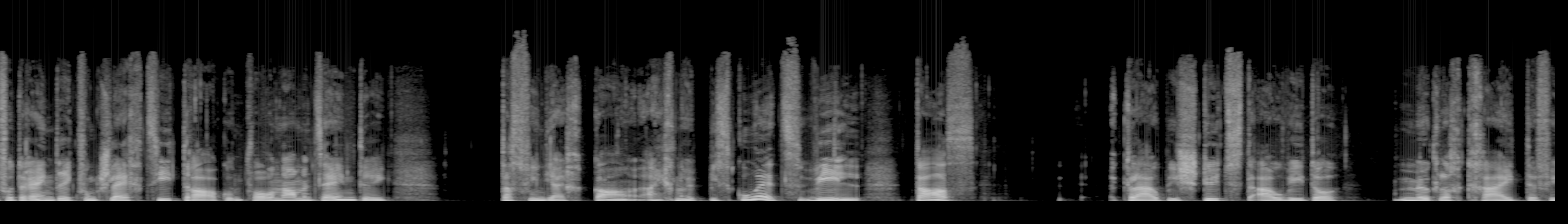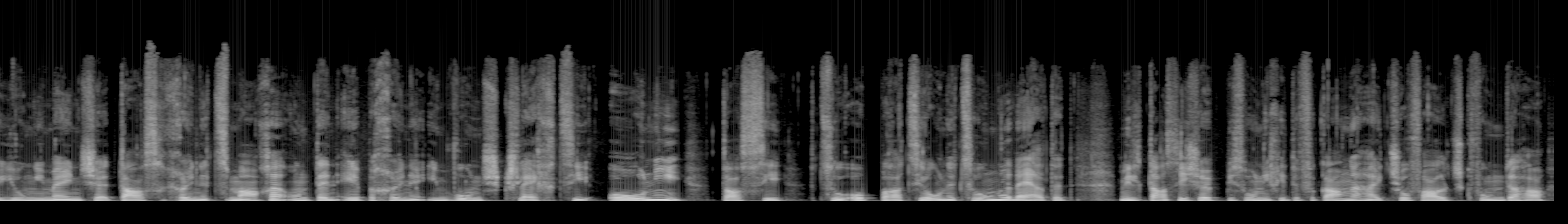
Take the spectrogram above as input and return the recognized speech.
von der Änderung vom Geschlechtseintrag und Vornamensänderung, das finde ich eigentlich, gar, eigentlich noch etwas Gutes, weil das, glaube ich, stützt auch wieder Möglichkeiten für junge Menschen, das können zu machen und dann eben können im Wunschgeschlecht sein, ohne dass sie zu Operationen gezwungen werden. Weil das ist etwas, was ich in der Vergangenheit schon falsch gefunden habe.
